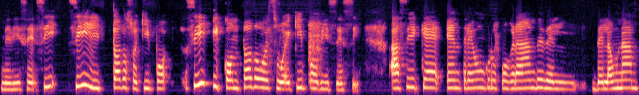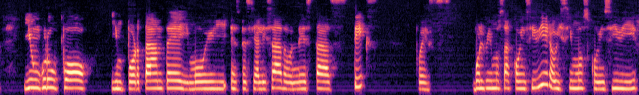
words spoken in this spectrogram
me dice sí, sí, y todo su equipo, sí, y con todo su equipo dice sí. Así que entre un grupo grande del, de la UNAM y un grupo importante y muy especializado en estas TICs, pues volvimos a coincidir o hicimos coincidir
